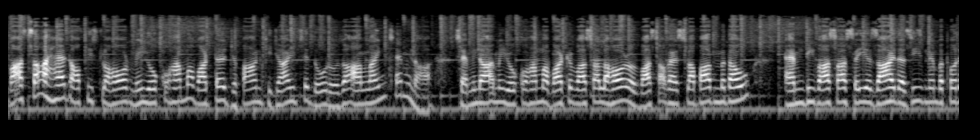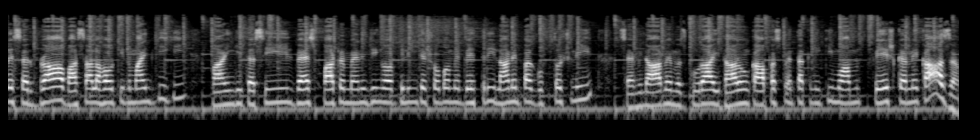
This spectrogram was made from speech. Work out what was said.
واسا ہیڈ آفس لاہور میں یوکوہاما واٹر جاپان کی جانب سے دو روزہ آن لائن سیمینار سیمینار میں یوکوہاما واٹر واسا لاہور اور واسا فیصل آباد مدعو. ایم ڈی واسا سید زاہد عزیز نے بطور سربراہ واسا لاہور کی نمائندگی کی. پانی کی ترسیل ویسٹ واٹر مینجنگ اور فلنگ کے شعبوں میں بہتری لانے پر گفت و شنید. سیمینار میں مذکورہ اداروں کا آپس میں تکنیکی معاملت پیش کرنے کا عزم.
